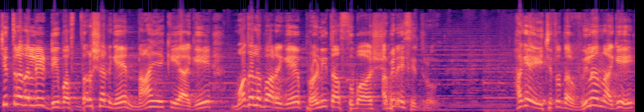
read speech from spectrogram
ಚಿತ್ರದಲ್ಲಿ ಡಿಬಾಸ್ ದರ್ಶನ್ಗೆ ನಾಯಕಿಯಾಗಿ ಮೊದಲ ಬಾರಿಗೆ ಪ್ರಣೀತಾ ಸುಭಾಷ್ ಅಭಿನಯಿಸಿದ್ರು. ಹಾಗೆ ಈ ಚಿತ್ರದ ವಿಲನ್ ಆಗಿ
